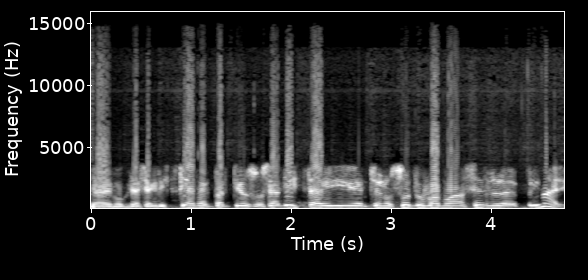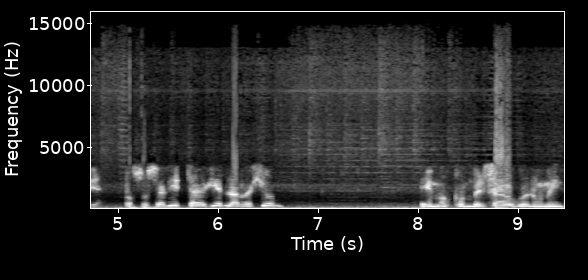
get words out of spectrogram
la, democracia cristiana, el Partido Socialista y entre nosotros vamos a hacer eh, primaria. Los socialistas aquí en la región hemos conversado con un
